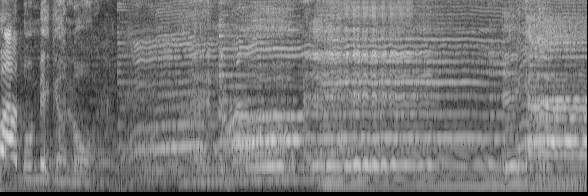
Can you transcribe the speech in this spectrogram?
Alpha and Omega, Lord. And Omega.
